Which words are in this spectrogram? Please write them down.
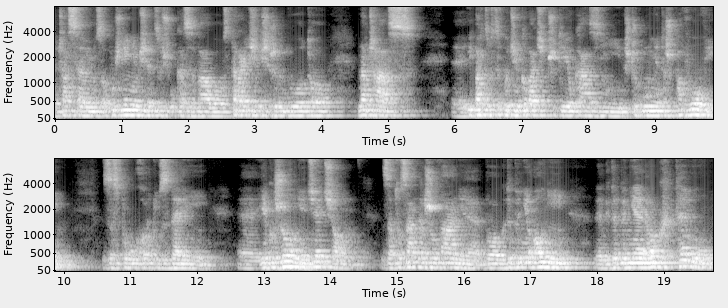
czasem z opóźnieniem się coś ukazywało. Staraliśmy się, żeby było to na czas. E, I bardzo chcę podziękować przy tej okazji szczególnie też Pawłowi z zespołu Hortus Dei, e, jego żonie, dzieciom za to zaangażowanie, bo gdyby nie oni, e, gdyby nie rok temu,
